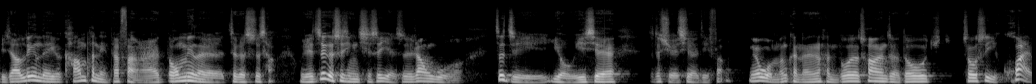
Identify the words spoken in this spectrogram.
比较令的一个 company，它反而 dominate 了这个市场。我觉得这个事情其实也是让我自己有一些值得学习的地方，因为我们可能很多的创业者都都是以快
